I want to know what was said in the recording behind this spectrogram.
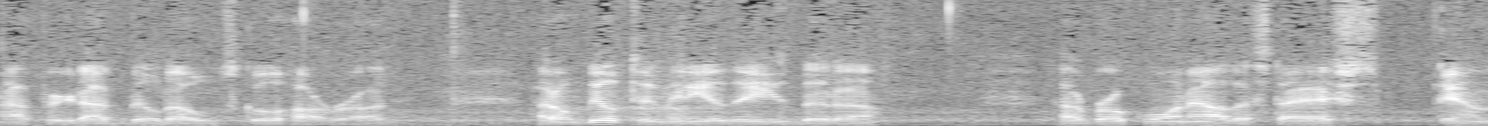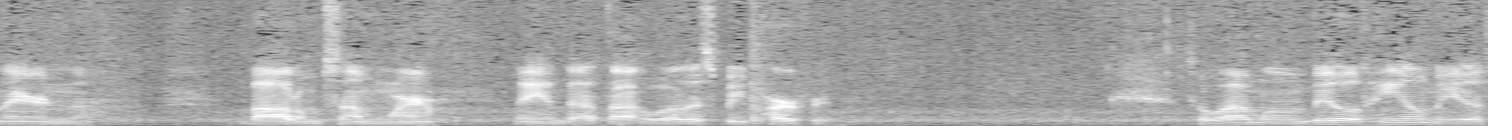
I figured I'd build an old school hot rod. I don't build too many of these, but uh, I broke one out of the stash down there in the bottom somewhere, and I thought, well, this be perfect. So what I'm going to build him is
